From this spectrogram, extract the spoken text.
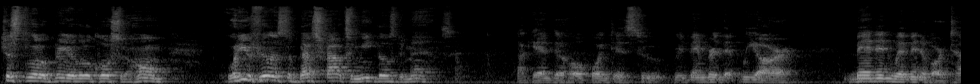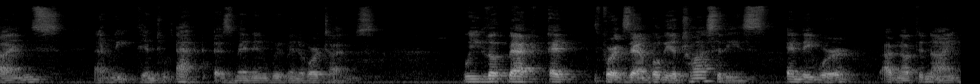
just a little, bring it a little closer to home. What do you feel is the best route to meet those demands? Again, the whole point is to remember that we are men and women of our times, and we tend to act as men and women of our times. We look back at, for example, the atrocities, and they were, I'm not denying,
